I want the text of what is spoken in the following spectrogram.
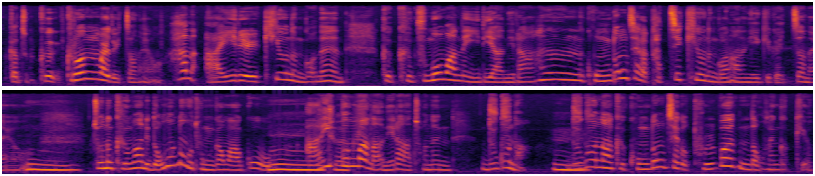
그러니까 좀 그 그런 말도 있잖아요. 한 아이를 키우는 거는 그그 부모만의 일이 아니라 한 공동체가 같이 키우는 거라는 얘기가 있잖아요. 음, 저는 그 말이 너무 너무 동감하고 음, 아이뿐만 아니라 저는 누구나 음. 누구나 그 공동체가 돌봐야 된다고 생각해요.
